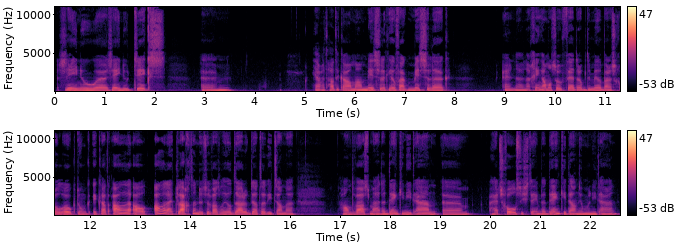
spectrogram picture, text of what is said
zenuw, zenuwtics. Um, ja, wat had ik allemaal? Misselijk, heel vaak misselijk. En uh, dat ging allemaal zo verder op de middelbare school ook. Toen, ik had alle, al, allerlei klachten, dus het was wel heel duidelijk dat er iets aan de hand was. Maar daar denk je niet aan. Um, het schoolsysteem, daar denk je dan helemaal niet aan.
